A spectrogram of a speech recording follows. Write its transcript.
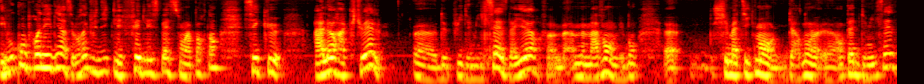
Et vous comprenez bien, c'est pour ça que je vous dis que les faits de l'espèce sont importants, c'est que à l'heure actuelle, euh, depuis 2016 d'ailleurs, même avant, mais bon, euh, schématiquement, gardons euh, en tête 2016,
